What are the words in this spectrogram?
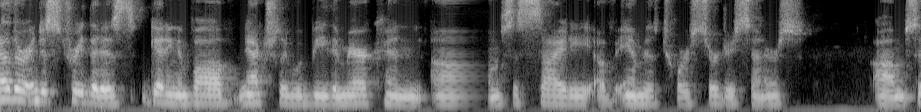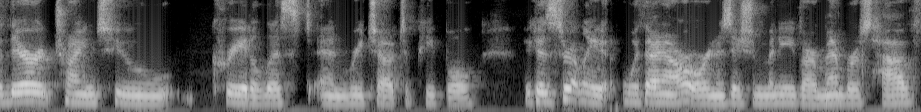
other industry that is getting involved naturally would be the American um, Society of Ambulatory Surgery Centers. Um, so they're trying to create a list and reach out to people because certainly within our organization, many of our members have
